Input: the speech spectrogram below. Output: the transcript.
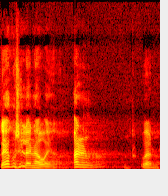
kaya ko sila inaway. Ano, well,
